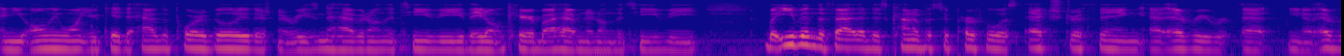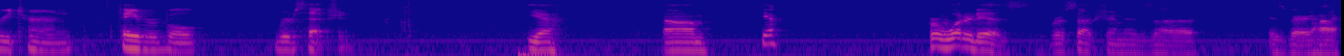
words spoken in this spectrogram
and you only want your kid to have the portability. There's no reason to have it on the TV. They don't care about having it on the TV. But even the fact that it's kind of a superfluous extra thing at every at you know every turn, favorable reception. Yeah. Um, yeah. For what it is, reception is uh, is very high.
